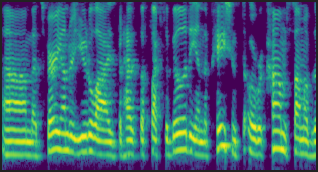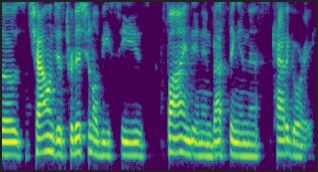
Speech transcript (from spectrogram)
um, that's very underutilized, but has the flexibility and the patience to overcome some of those challenges traditional VCs find in investing in this category.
